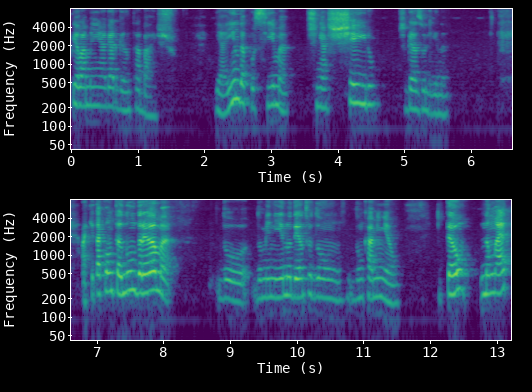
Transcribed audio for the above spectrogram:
pela minha garganta abaixo. E ainda por cima tinha cheiro de gasolina. Aqui está contando um drama do, do menino dentro de um, de um caminhão. Então, não é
